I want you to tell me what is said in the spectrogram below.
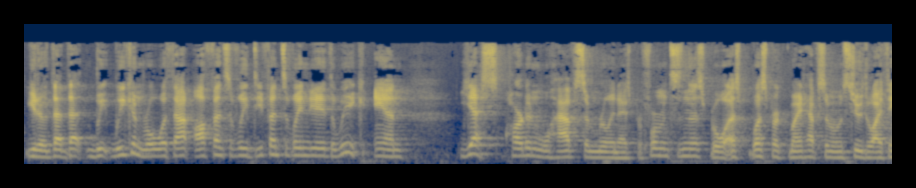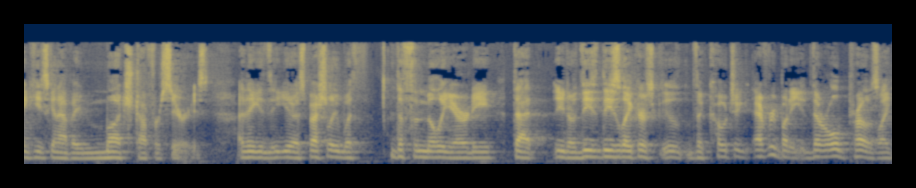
You know that that we, we can roll with that offensively, defensively, any day of the week, and yes, Harden will have some really nice performances in this, but Westbrook might have some moments too. Though I think he's going to have a much tougher series. I think you know, especially with the familiarity that you know these these Lakers, the coaching, everybody, they're old pros. Like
